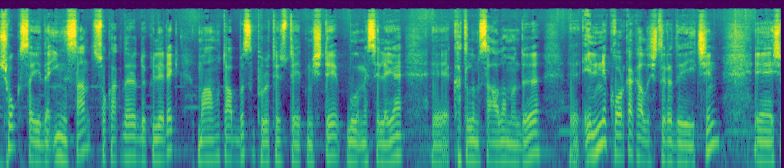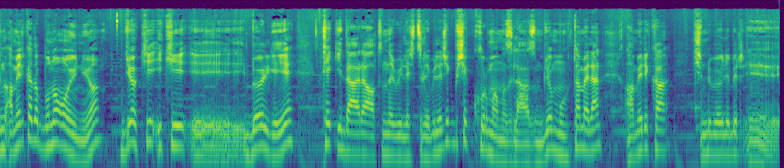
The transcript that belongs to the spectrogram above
çok sayıda insan sokaklara dökülerek Mahmut Abbas'ı protesto etmişti. Bu meseleye e, katılım sağlamadığı, elini korkak alıştırdığı için. Şimdi Amerika'da buna oynuyor. Diyor ki iki bölgeyi tek idare altında birleştirebilecek bir şey kurmamız lazım diyor. Muhtemelen Amerika Şimdi böyle bir e,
